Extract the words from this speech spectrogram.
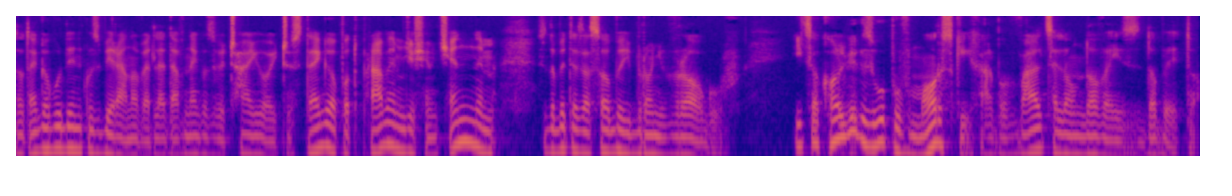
Do tego budynku zbierano wedle dawnego zwyczaju ojczystego pod prawem dziesięciennym zdobyte zasoby i broń wrogów i cokolwiek z łupów morskich albo w walce lądowej zdobyto.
